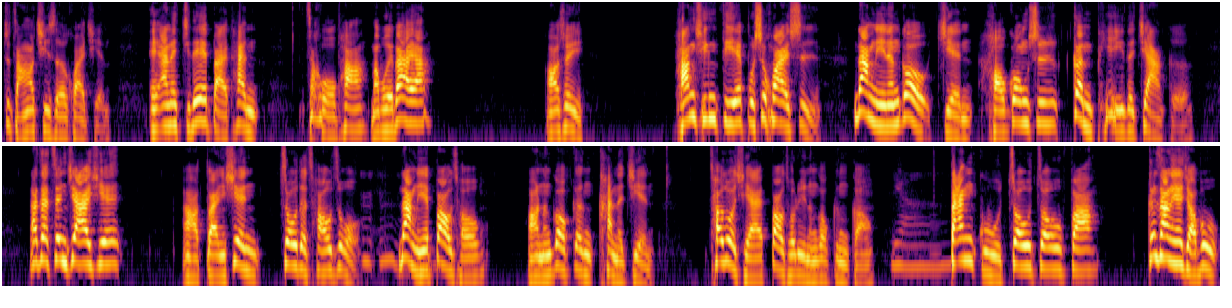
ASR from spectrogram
就涨到七十二块钱。哎，按你几日百碳十五趴，嘛不会败呀。啊，所以行情跌不是坏事，让你能够捡好公司更便宜的价格。那再增加一些啊，短线周的操作，让你的报酬啊能够更看得见，操作起来报酬率能够更高。单股周周发，跟上你的脚步。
